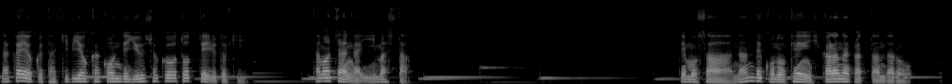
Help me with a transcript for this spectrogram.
仲良く焚き火を囲んで夕食をとっている時たまちゃんが言いました。でもさなんでこの剣光らなかったんだろう？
